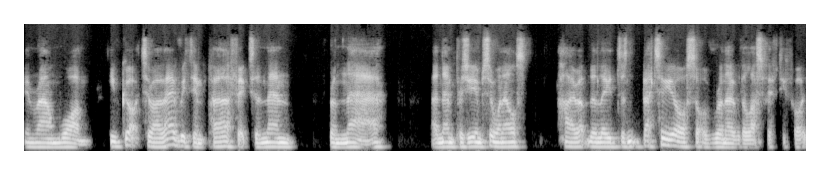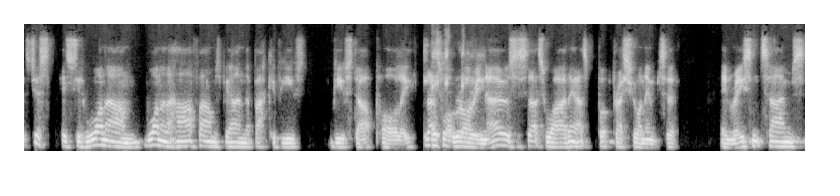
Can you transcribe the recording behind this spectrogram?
in round one. You've got to have everything perfect, and then from there and then presume someone else higher up the lead doesn't better your sort of run over the last 54. It's just it's just one arm, one and a half arms behind the back if you if you start poorly. That's what Rory knows. That's why I think that's put pressure on him to in recent times.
